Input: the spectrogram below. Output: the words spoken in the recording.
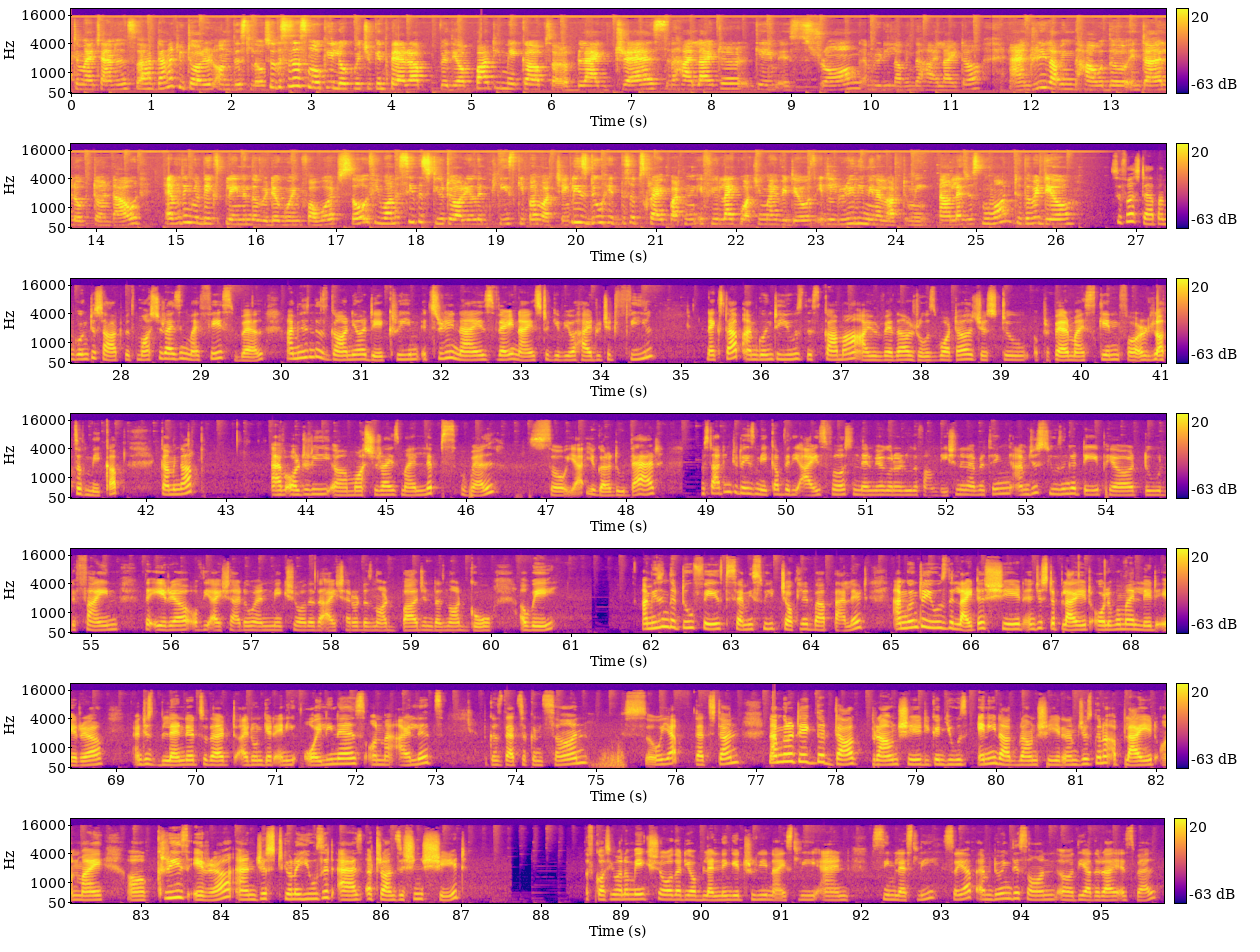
back to my channel. So I have done a tutorial on this look. So this is a smoky look which you can pair up with your party makeups or a black dress. The highlighter game is strong. I'm really loving the highlighter and really loving how the entire look turned out. Everything will be explained in the video going forward. So if you want to see this tutorial then please keep on watching. Please do hit the subscribe button if you like watching my videos. It'll really mean a lot to me. Now let's just move on to the video. So first up, I'm going to start with moisturizing my face well. I'm using this Garnier Day Cream. It's really nice, very nice to give you a hydrated feel. Next up, I'm going to use this Kama Ayurveda Rose Water just to prepare my skin for lots of makeup. Coming up, I've already uh, moisturized my lips well so yeah you gotta do that I'm starting today's makeup with the eyes first and then we're going to do the foundation and everything. I'm just using a tape here to define the area of the eyeshadow and make sure that the eyeshadow does not budge and does not go away. I'm using the Too Faced Semi-Sweet Chocolate Bar palette. I'm going to use the lightest shade and just apply it all over my lid area and just blend it so that I don't get any oiliness on my eyelids because that's a concern. So yep that's done. Now I'm gonna take the dark brown shade. You can use any dark brown shade and I'm just gonna apply it on my uh, crease area and just gonna use it as a transition shade. Of course you want to make sure that you're blending it really nicely and seamlessly. So yep I'm doing this on uh, the other eye as well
